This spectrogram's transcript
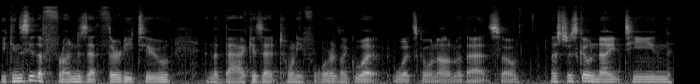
You can see the front is at 32 and the back is at 24. Like what what's going on with that? So let's just go 19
